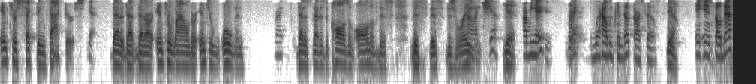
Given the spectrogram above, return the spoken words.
intersecting factors Yes. that are, that that are interwound or interwoven. Right. That is that is the cause of all of this this this this rage. Uh, yeah. yeah. Our behaviors, Yeah. right? How we conduct ourselves. Yeah. And, and so that's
